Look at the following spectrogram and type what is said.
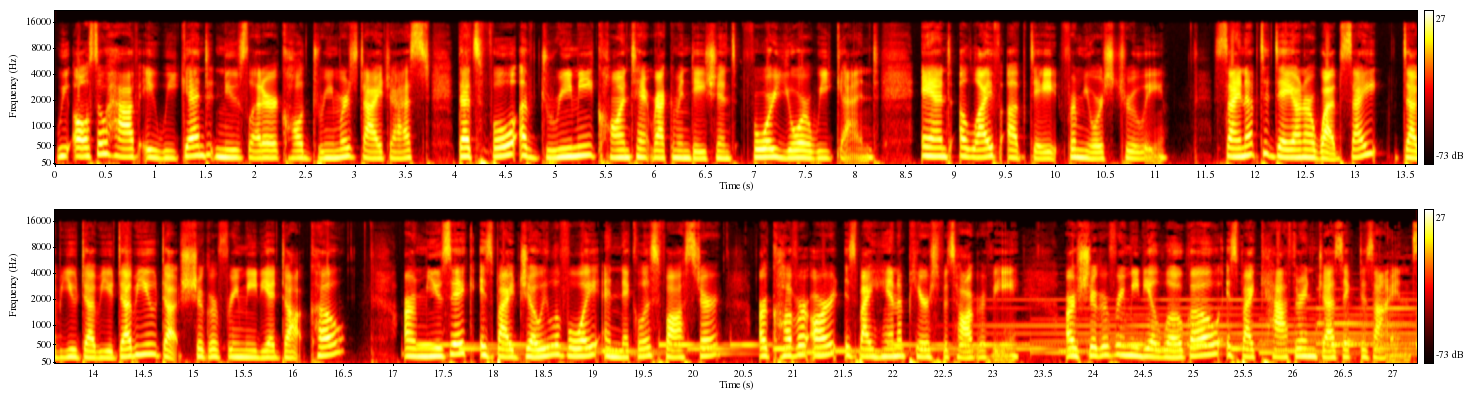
We also have a weekend newsletter called Dreamers Digest that's full of dreamy content recommendations for your weekend and a life update from yours truly. Sign up today on our website, www.sugarfreemedia.co. Our music is by Joey Lavoie and Nicholas Foster. Our cover art is by Hannah Pierce Photography. Our Sugar Free Media logo is by Catherine Jezik Designs.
